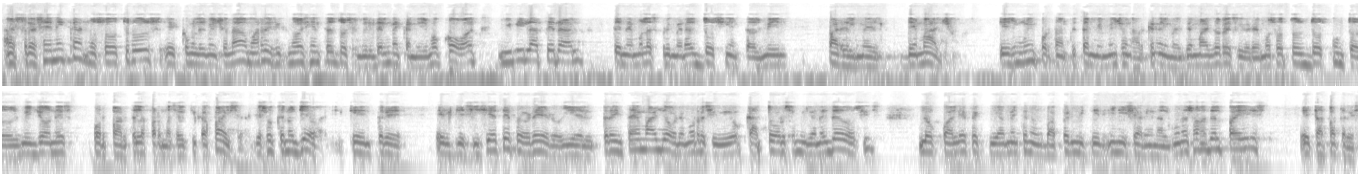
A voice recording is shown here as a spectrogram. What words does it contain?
AstraZeneca, nosotros, eh, como les mencionaba, a recibir 912 mil del mecanismo COVAX y bilateral tenemos las primeras 200 mil para el mes de mayo. Es muy importante también mencionar que en el mes de mayo recibiremos otros 2.2 millones por parte de la farmacéutica Pfizer. ¿Eso qué nos lleva? Que entre el 17 de febrero y el 30 de mayo habremos recibido 14 millones de dosis, lo cual efectivamente nos va a permitir iniciar en algunas zonas del país etapa 3.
